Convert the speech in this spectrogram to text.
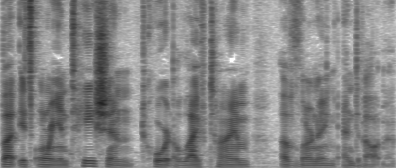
but its orientation toward a lifetime of learning and development.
